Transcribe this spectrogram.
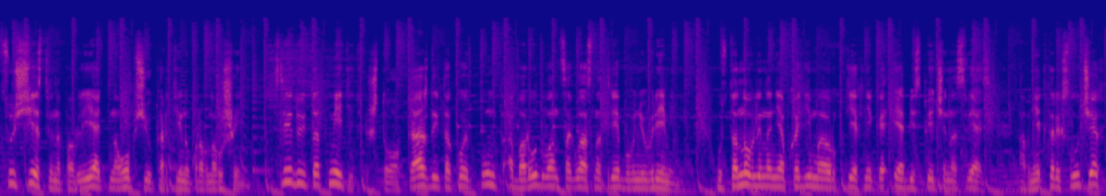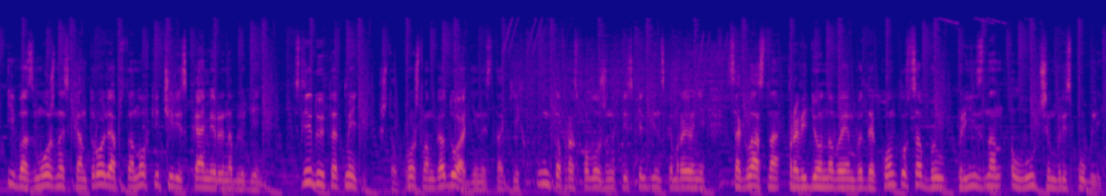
существенно повлиять на общую картину правонарушений нарушений. Следует отметить, что каждый такой пункт оборудован согласно требованию времени. Установлена необходимая оргтехника и обеспечена связь, а в некоторых случаях и возможность контроля обстановки через камеры наблюдения. Следует отметить, что в прошлом году один из таких пунктов, расположенных в Искельдинском районе, согласно проведенного МВД конкурса, был признан лучшим в республике.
